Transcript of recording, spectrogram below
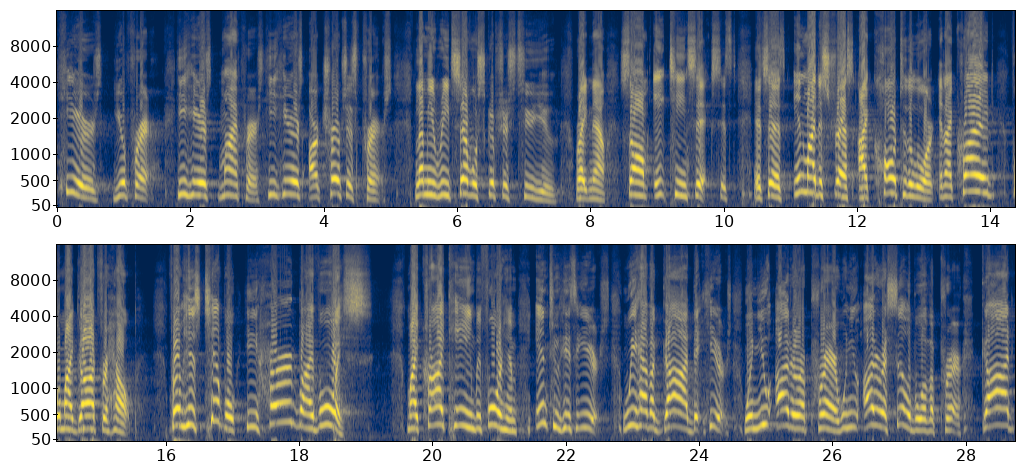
hears your prayer. He hears my prayers. He hears our church's prayers. Let me read several scriptures to you right now. Psalm 18:6. It says, "In my distress I called to the Lord, and I cried for my God for help. From his temple he heard my voice." My cry came before him into his ears. We have a God that hears. When you utter a prayer, when you utter a syllable of a prayer, God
